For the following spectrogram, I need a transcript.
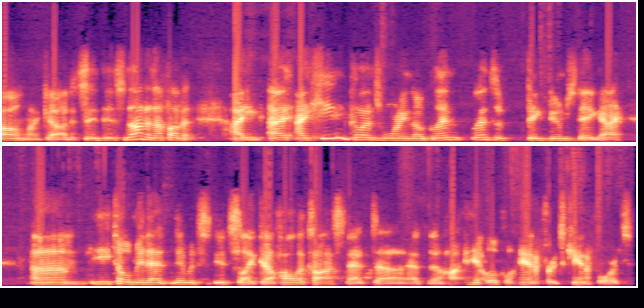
Oh my god, it's it's not enough of it. I, I I heeded Glenn's warning though. Glenn Glenn's a big doomsday guy. Um, he told me that it was it's like a Holocaust at uh, at the ho- local Hannaford's Canaforts,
